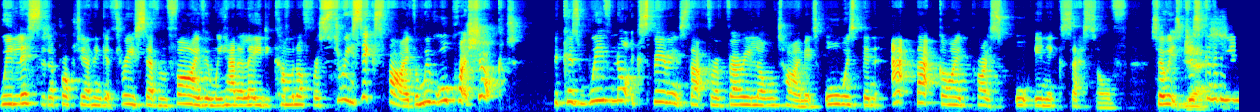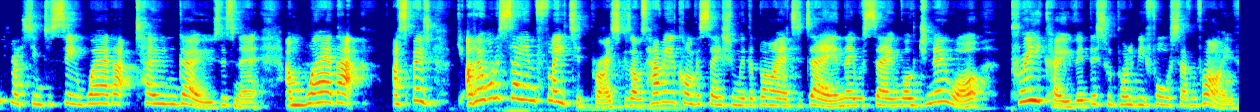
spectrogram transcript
we listed a property, I think, at 375, and we had a lady come and offer us 365, and we were all quite shocked because we've not experienced that for a very long time. It's always been at that guide price or in excess of. So it's just yes. going to be interesting to see where that tone goes, isn't it? And where that I suppose I don't want to say inflated price because I was having a conversation with a buyer today and they were saying, well, do you know what? Pre COVID, this would probably be 475.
